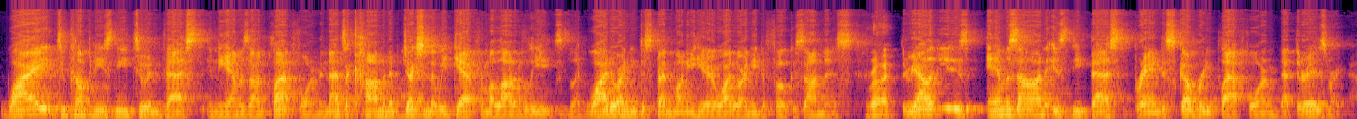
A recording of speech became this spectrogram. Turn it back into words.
why do companies need to invest in the Amazon platform? And that's a common objection that we get from a lot of leads. It's like, why do I need to spend money here? Why do I need to focus on this? Right. The reality is Amazon is the best brand discovery platform that there is right now.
